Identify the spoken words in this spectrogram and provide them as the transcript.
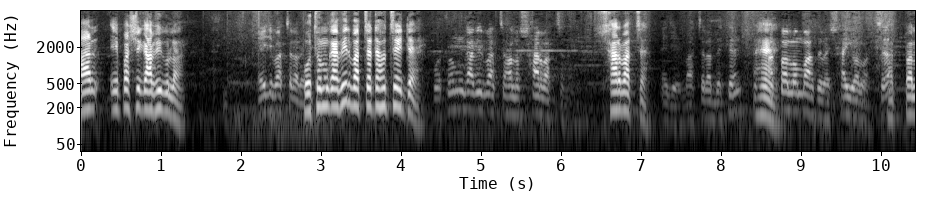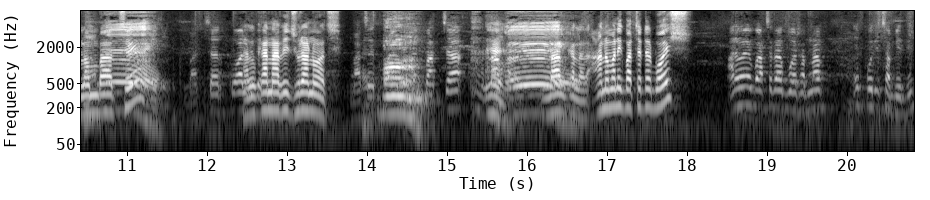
আর এ পাশে গাভিগুলা। এই যে বাচ্চারা প্রথম গাভীর বাচ্চাটা হচ্ছে এটা? প্রথম গাভীর বাচ্চা হলো সার বাচ্চা। সার বাচ্চা। এই যে বাচ্চারা দেখেন হ্যাঁ। পা লম্বা আছে ভাই সাইওয়াল বাচ্চা। হাত পা লম্বা আছে। বাচ্চার কোয়ালিটি হালকা নাভি ঝুলানো আছে। বাচ্চার quality, বাচ্চা হ্যাঁ লাল কালার। আনুমানিক বাচ্চাটার বয়স? আনুমানিক বাচ্চাটার বয়স আপনার এই পঁচিশ ছাব্বিশ দিন।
